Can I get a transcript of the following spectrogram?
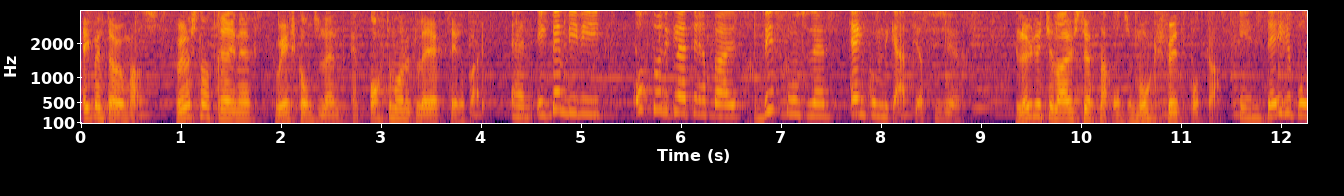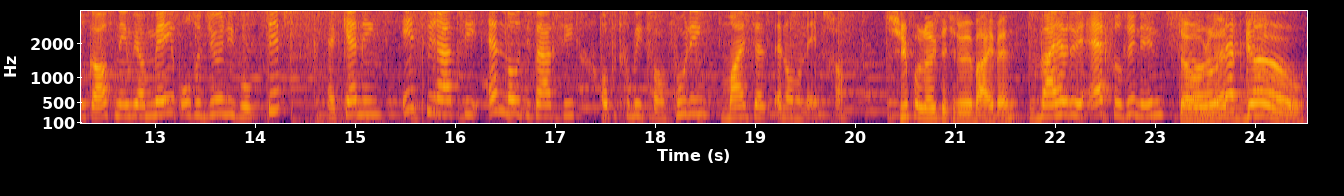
ik ben Thomas, personal trainer, gewichtsconsulent en orthomoleculair therapeut. En ik ben Bibi, orthomoleculair therapeut, gewichtsconsulent en communicatieadviseur. Leuk dat je luistert naar onze Monkey Fit podcast. In deze podcast nemen we jou mee op onze journey vol tips, herkenning, inspiratie en motivatie op het gebied van voeding, mindset en ondernemerschap. Super leuk dat je er weer bij bent. Wij hebben er weer erg veel zin in. So, let's go!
